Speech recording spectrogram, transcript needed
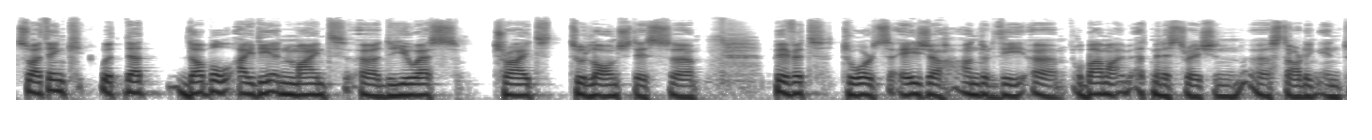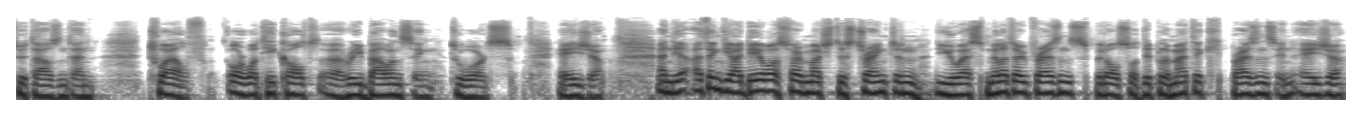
So I think with that double idea in mind, uh, the US tried to launch this uh, pivot towards Asia under the uh, Obama administration uh, starting in 2012, or what he called uh, rebalancing towards Asia. And the, I think the idea was very much to strengthen the US military presence, but also diplomatic presence in Asia,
